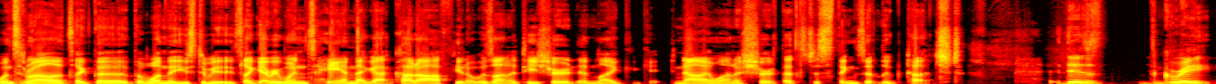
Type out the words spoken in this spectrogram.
once in a while. It's like the, the one that used to be, it's like everyone's hand that got cut off, you know, was on a t shirt. And like, now I want a shirt that's just things that Luke touched. there's great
